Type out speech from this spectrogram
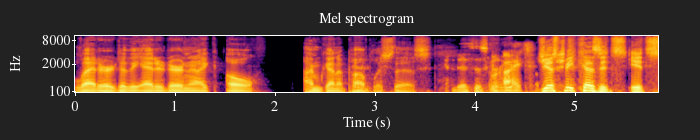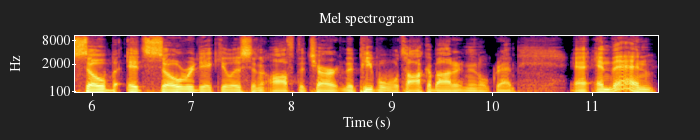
letter to the editor, and like, oh, I'm going to publish this. This is right. Just because it's it's so it's so ridiculous and off the chart that people will talk about it and it'll grab. And, and then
